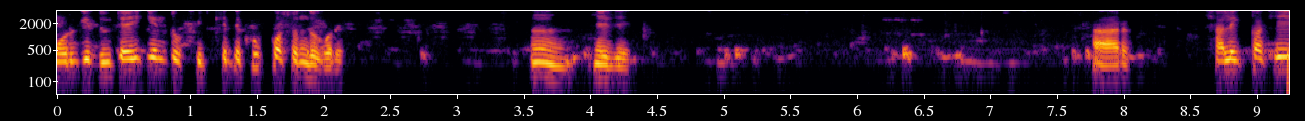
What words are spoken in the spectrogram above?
মুরগি দুইটাই কিন্তু ফিট খেতে খুব পছন্দ করে। হুম, এই যে। আর শালিক পাখি,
